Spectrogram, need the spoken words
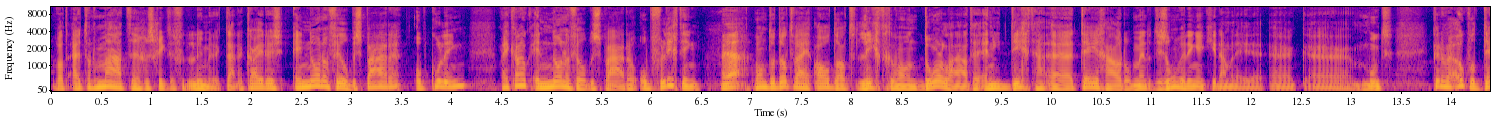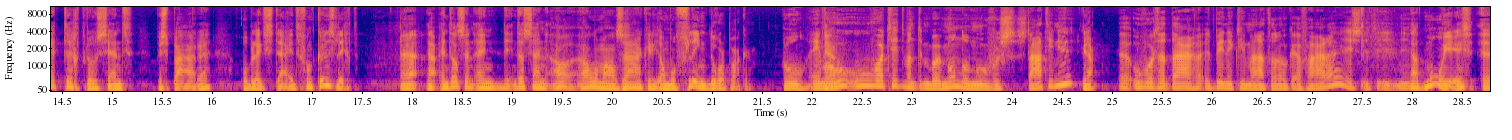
Wat uitermate geschikt is voor de Luminuc. Nou, dan kan je dus enorm veel besparen op koeling. Maar je kan ook enorm veel besparen op verlichting. Ja. Want doordat wij al dat licht gewoon doorlaten en niet dicht eh, tegenhouden op het moment dat die zonwering een keer naar beneden moet, kunnen wij ook wel 30% besparen op elektriciteit van kunstlicht. Ja. Nou, en dat zijn, en dat zijn al- allemaal zaken die allemaal flink doorpakken. Cool. Hey, maar Ja. hoe, hoe wordt dit, want bij Mondo Movers staat hij nu. Ja. Eh, hoe wordt het daar, het binnenklimaat dan ook ervaren? Is het, Nou, het mooie is, eh,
